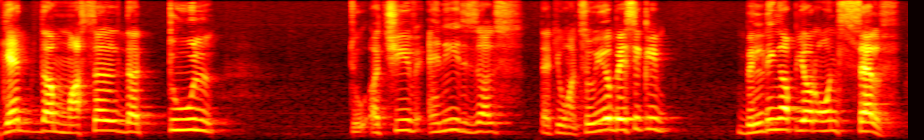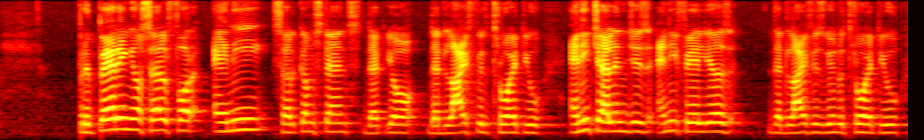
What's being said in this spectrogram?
get the muscle, the tool to achieve any results that you want. So you're basically building up your own self, preparing yourself for any circumstance that your that life will throw at you, any challenges, any failures that life is going to throw at you.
